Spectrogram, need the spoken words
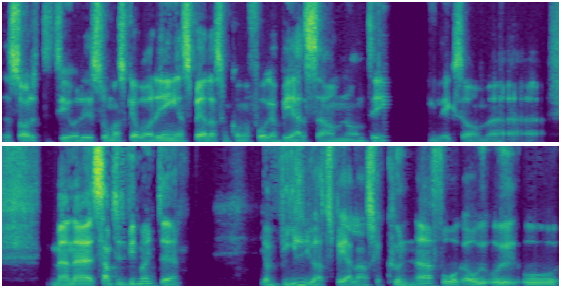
jag sa det till Theo, det är så man ska vara. Det är ingen spelare som kommer fråga Bielsa om någonting. Liksom. Ehm, men eh, samtidigt vill man inte jag vill ju att spelaren ska kunna fråga och, och, och,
